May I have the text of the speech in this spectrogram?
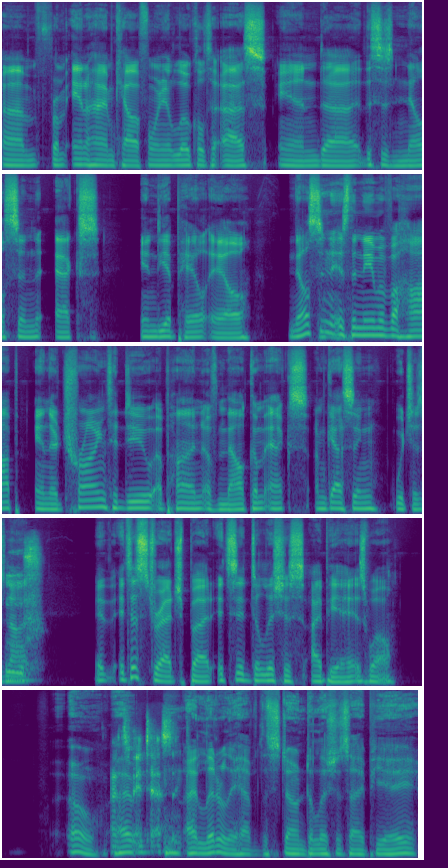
um, from Anaheim, California, local to us. And uh, this is Nelson X India Pale Ale. Nelson is the name of a hop, and they're trying to do a pun of Malcolm X, I'm guessing, which is not. It, it's a stretch, but it's a delicious IPA as well. Oh, that's I, fantastic. I literally have the Stone Delicious IPA,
